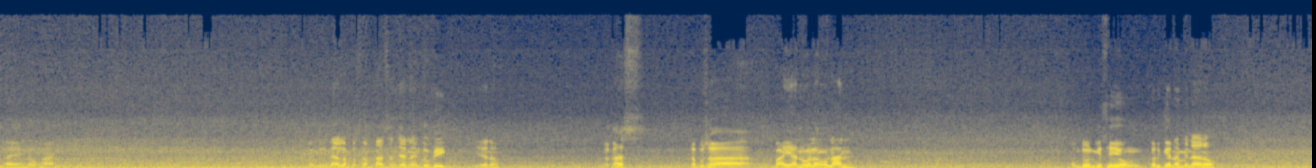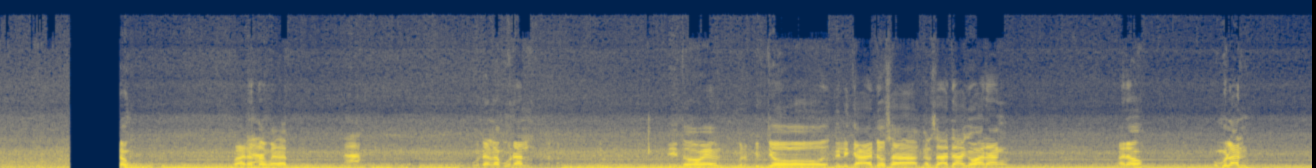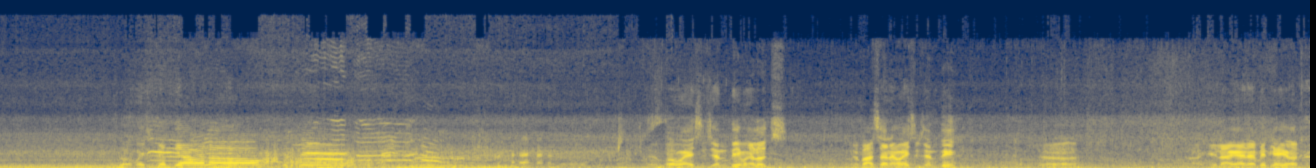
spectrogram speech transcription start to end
Layang Daungan. Kanina, lampas-lampasan dyan ng tubig. Yan o. Lakas. Tapos sa bayan, walang ulan. Andun kasi yung karga namin na ano. Banat ang banat. Ha? Bunal na bunal. Dito ngayon, medyo delikado sa kalsada. Gawa ng ano, umulan. So may estudyante. Hello! Estudyante! Po mga estudyante, mga lods. Nabasa na mga estudyante. So, ah, kailangan namin ngayon.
